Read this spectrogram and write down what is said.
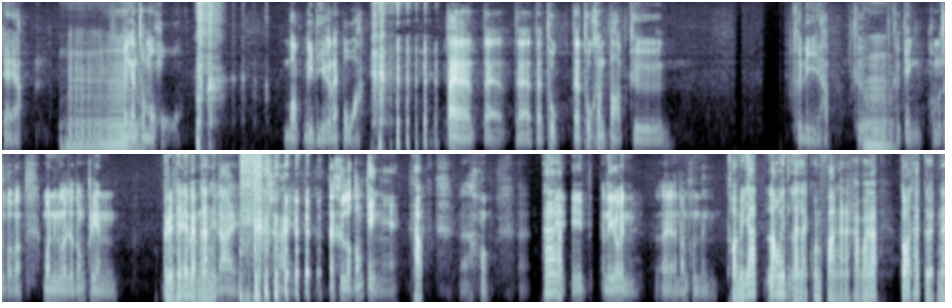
แกอะอืไม่งั้นจะโมโห บอกดีๆก็ได้ปะวะ แต่แต่แต่แต่ทุก แต่ทุกคำตอบคือ คือดีครับ คืออมคือเก่ง ผมรู้สึกว่าแบบวันหนึ่งเราจะต้องเกรียน เกรียนให้ได้แบบนั้นให้ได้ ใช่ แต่คือเราต้องเก่งไง ครับอ้าว ถ้า อันนี้อันนี้ก็เป็นไอไอดอลคนหนึ่ง ขออนุญาตเล่าให้หลาย ๆ คนฟังอะนะครับ ว่าก็ก็ถ้าเกิดใน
